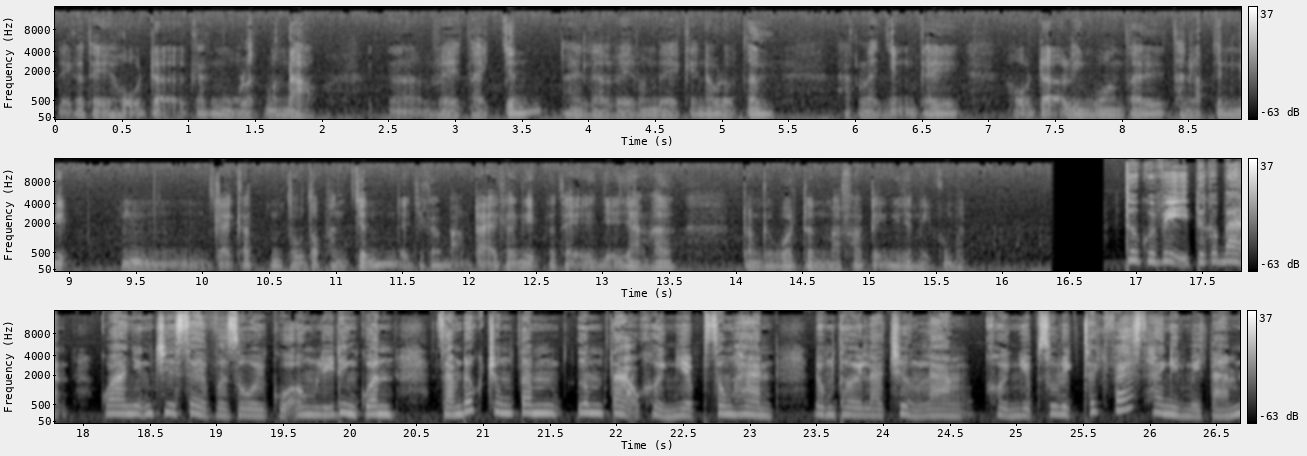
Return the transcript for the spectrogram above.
để có thể hỗ trợ các nguồn lực ban đầu à, về tài chính hay là về vấn đề kết nối đầu tư hoặc là những cái hỗ trợ liên quan tới thành lập doanh nghiệp cải cách thủ tục hành chính để cho các bạn trẻ khởi nghiệp có thể dễ dàng hơn trong cái quá trình mà phát triển cái doanh nghiệp của mình Thưa quý vị, thưa các bạn, qua những chia sẻ vừa rồi của ông Lý Đình Quân, Giám đốc Trung tâm Ươm tạo Khởi nghiệp Sông Hàn, đồng thời là trưởng làng khởi nghiệp du lịch TechFest 2018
